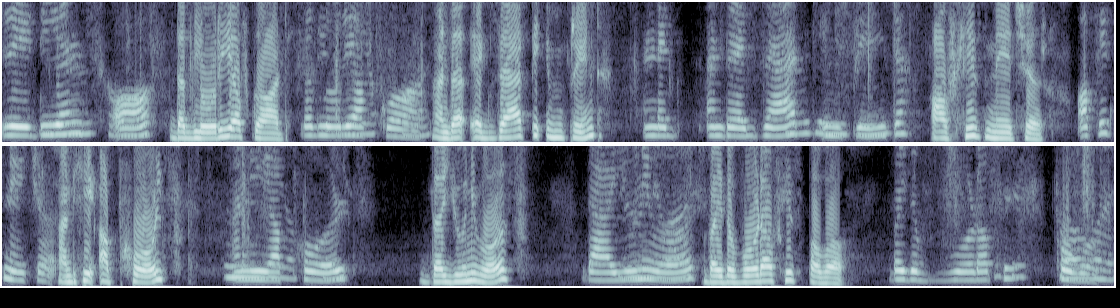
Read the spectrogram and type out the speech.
radiance of the glory of God. the glory of God. And the exact imprint and, ex- and the exact imprint of His nature. of his nature. And He upholds and he upholds the universe the universe by the word of His power. by the word of his power.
